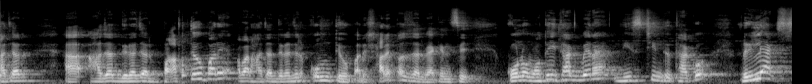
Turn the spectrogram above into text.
হাজার হাজার, দেড় হাজার বাড়তেও পারে, আবার হাজার, দেড় হাজার কমতেও পারে। সাড়ে পাঁচ হাজার ভ্যাকেন্সি কোনো মতেই থাকবে না। নিশ্চিন্তে থাকো রিল্যাক্সড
